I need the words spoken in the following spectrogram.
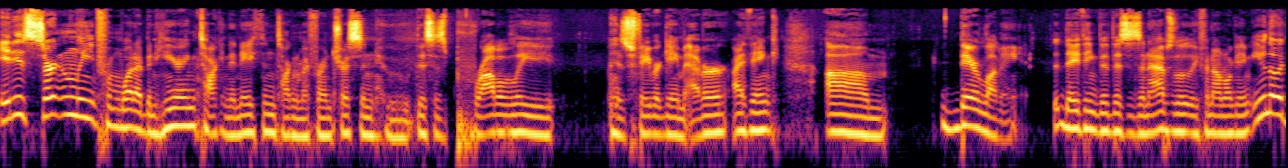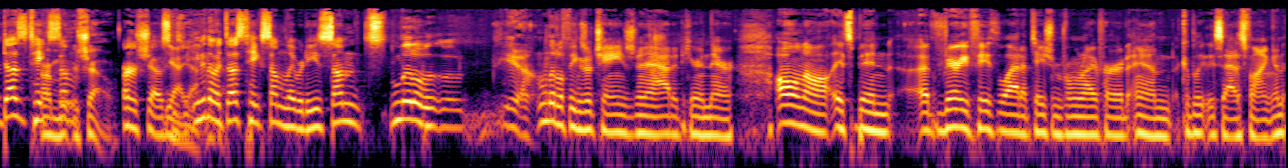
it is certainly from what I've been hearing, talking to Nathan, talking to my friend Tristan, who this is probably his favorite game ever. I think um, they're loving it. They think that this is an absolutely phenomenal game, even though it does take Or mo- some show. or show. excuse Yeah, me. yeah, even though it does take some liberties, some s- little, you know, little things are changed and added here and there. All in all, it's been a very faithful adaptation from what I've heard and completely satisfying. And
